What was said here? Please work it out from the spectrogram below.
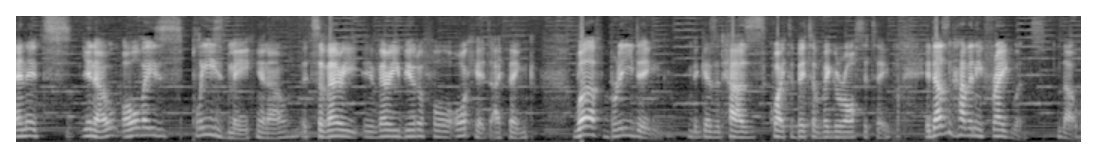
And it's, you know, always pleased me, you know. It's a very, a very beautiful orchid, I think. Worth breeding, because it has quite a bit of vigorosity. It doesn't have any fragrance, though.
